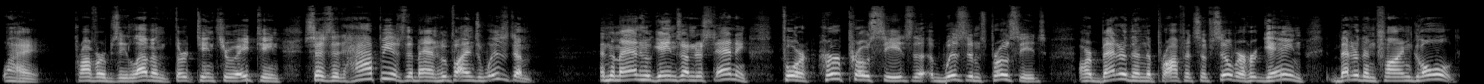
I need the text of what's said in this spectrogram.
Why, Proverbs 11, 13 through 18 says that happy is the man who finds wisdom and the man who gains understanding. For her proceeds, the wisdom's proceeds, are better than the profits of silver, her gain better than fine gold.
